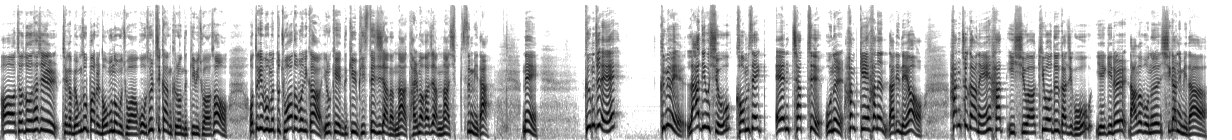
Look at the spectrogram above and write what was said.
어, 저도 사실 제가 명수 오빠를 너무너무 좋아하고 솔직한 그런 느낌이 좋아서 어떻게 보면 또 좋아하다 보니까 이렇게 느낌이 비슷해지지 않았나, 닮아가지 않나 싶습니다. 네. 금주에 금요일 라디오쇼 검색 N 차트 오늘 함께 하는 날인데요. 한 주간의 핫 이슈와 키워드 가지고 얘기를 나눠보는 시간입니다.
